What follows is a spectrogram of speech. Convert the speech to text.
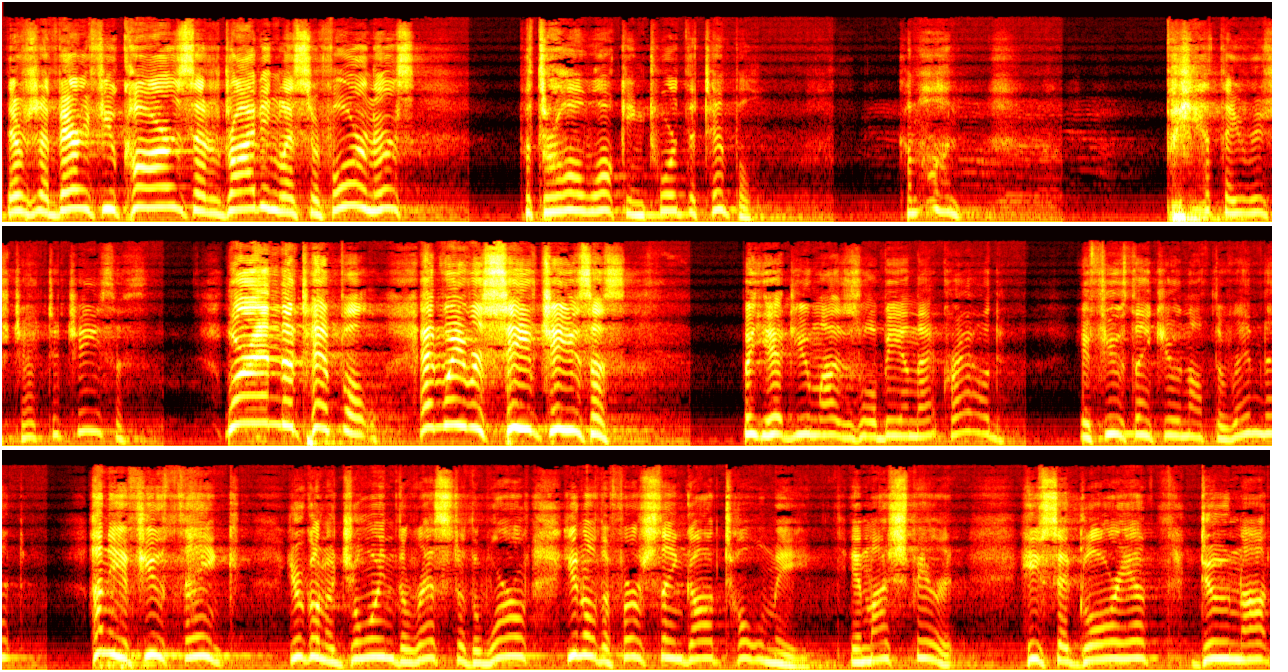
There's a very few cars that are driving unless they're foreigners, but they're all walking toward the temple. Come on. But yet they rejected Jesus. We're in the temple and we receive Jesus. But yet you might as well be in that crowd if you think you're not the remnant. Honey, if you think you're going to join the rest of the world, you know the first thing God told me in my spirit, He said, Gloria, do not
